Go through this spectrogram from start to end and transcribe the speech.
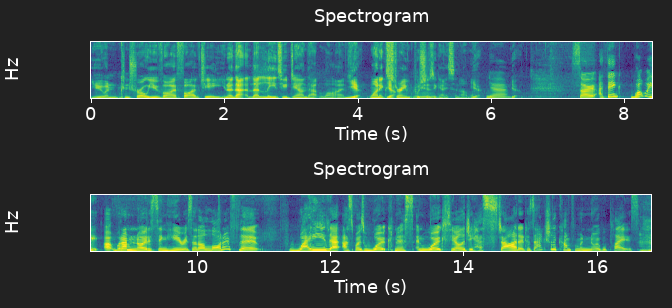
you and control you via 5G? You know, that, that leads you down that line. Yeah. One Yeah. extreme pushes against another. Yeah. Yeah. Yeah. So I think what we, uh, what I'm noticing here is that a lot of the way that I suppose wokeness and woke theology has started has actually come from a noble place. Mm-hmm.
